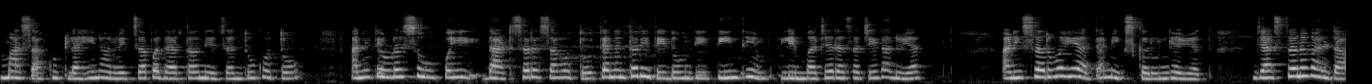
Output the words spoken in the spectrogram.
मासा कुठलाही नॉनव्हेजचा पदार्थ निर्जंतूक होतो. आणि तेवढं सूपही दाटसर असा होतो. त्यानंतर इथे दोन ते तीन थेंब लिंबाचे रसाचे घालूयात आणि सर्व हे आता मिक्स करून घेऊयात. जास्त न घालता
